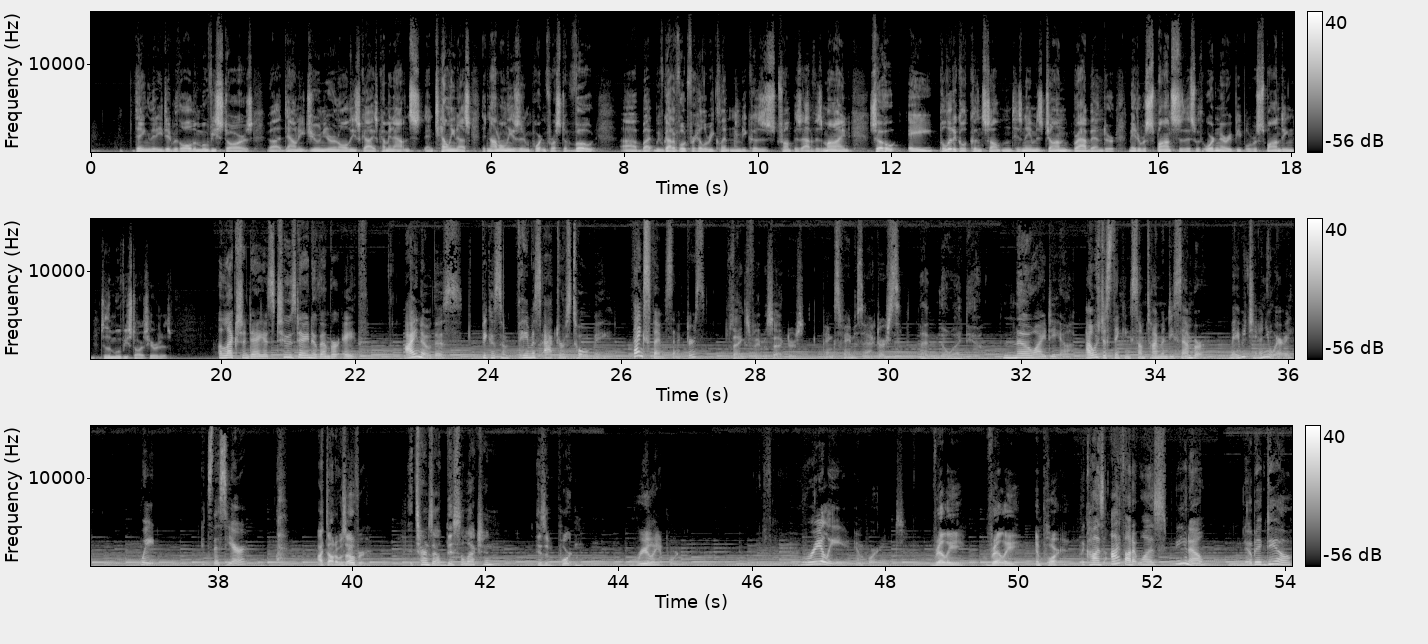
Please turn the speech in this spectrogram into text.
thing that he did with all the movie stars, uh, Downey Jr. and all these guys coming out and, and telling us that not only is it important for us to vote, uh, but we've got to vote for Hillary Clinton because Trump is out of his mind. So, a political consultant, his name is John Brabender, made a response to this with ordinary people responding to the movie stars. Here it is. Election Day is Tuesday, November 8th. I know this because some famous actors told me. Thanks, famous actors. Thanks, famous actors. Thanks, famous actors. I had no idea. No idea. I was just thinking sometime in December, maybe January. Wait, it's this year? I thought it was over. It turns out this election is important. Really important. Really important. Really, really important. Because I thought it was, you know, no big deal.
